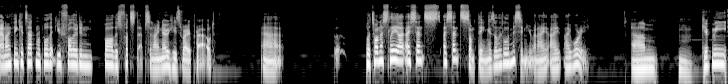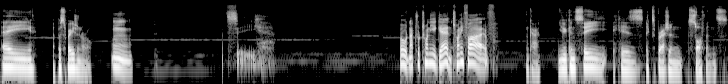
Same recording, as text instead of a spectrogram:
and I think it's admirable that you've followed in father's footsteps, and I know he's very proud." Uh, but honestly, I, I, sense I sense something is a little amiss in you, and I I, I worry. Um, hmm. give me a a persuasion roll. Hmm. Let's see. Oh, natural twenty again. Twenty five. Okay. You can see his expression softens.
